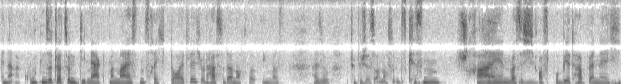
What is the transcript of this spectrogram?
in einer akuten Situation, die merkt man meistens recht deutlich? Oder hast du da noch so irgendwas? Also typisch ist auch noch so ins Kissen schreien, ja. was ich mhm. oft probiert habe, wenn ich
